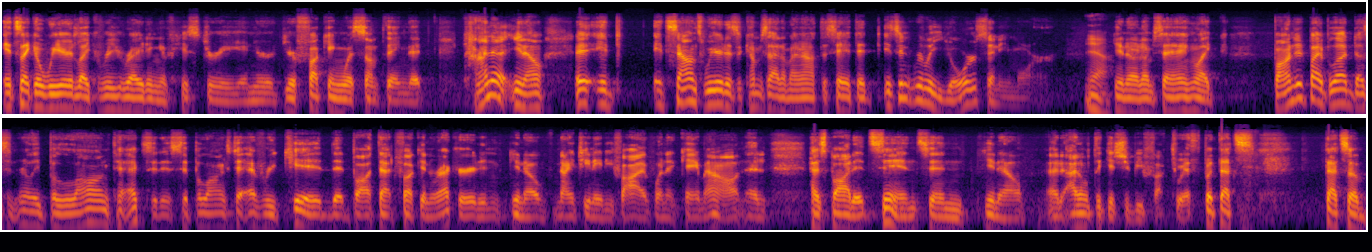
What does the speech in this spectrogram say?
It's like a weird like rewriting of history, and you're you're fucking with something that kind of you know it, it. It sounds weird as it comes out of my mouth to say it that isn't really yours anymore. Yeah. You know what I'm saying? Like, Bonded by Blood doesn't really belong to Exodus. It belongs to every kid that bought that fucking record in, you know, 1985 when it came out and has bought it since. And, you know, I, I don't think it should be fucked with, but that's, that's a,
